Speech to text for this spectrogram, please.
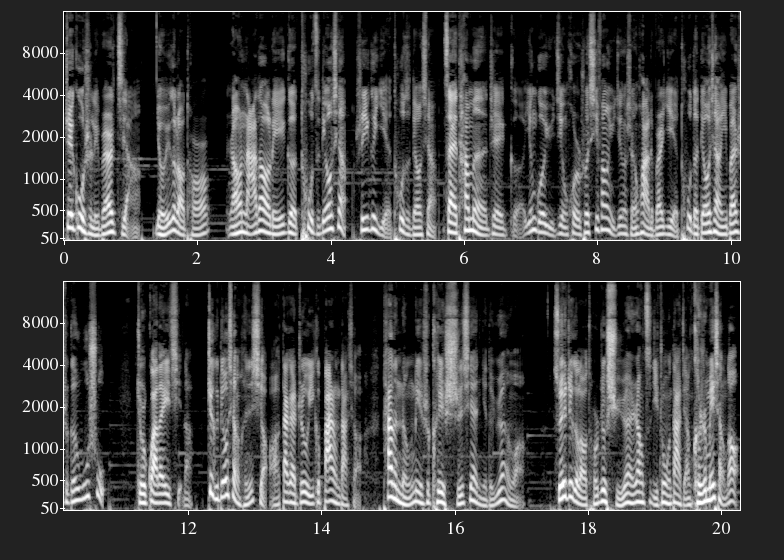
这故事里边讲有一个老头儿，然后拿到了一个兔子雕像，是一个野兔子雕像。在他们这个英国语境或者说西方语境的神话里边，野兔的雕像一般是跟巫术就是挂在一起的。这个雕像很小啊，大概只有一个巴掌大小，它的能力是可以实现你的愿望。所以这个老头就许愿让自己中了大奖，可是没想到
